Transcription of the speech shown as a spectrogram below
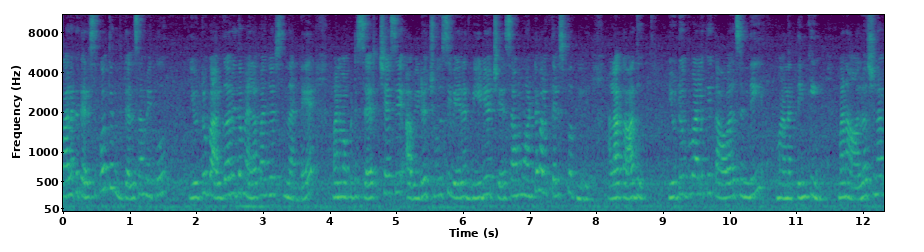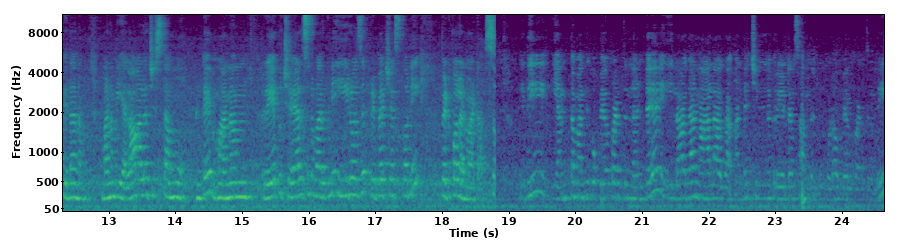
వాళ్ళకి తెలిసిపోతుంది. తెలుసా మీకు? యూట్యూబ్ అల్గారిథం ఎలా పనిచేస్తుందంటే మనం ఒకటి సెర్చ్ చేసి ఆ వీడియో చూసి వేరే వీడియో చేసాము అంటే వాళ్ళకి తెలిసిపోతుంది. అలా కాదు. యూట్యూబ్ వాళ్ళకి కావాల్సింది మన థింకింగ్ మన ఆలోచన విధానం. మనం ఎలా ఆలోచిస్తాము అంటే మనం రేపు చేయాల్సిన వర్క్ని ఈరోజే ప్రిపేర్ చేసుకొని పెట్టుకోవాలన్నమాట. సో ఇది ఎంతమందికి ఉపయోగపడుతుందంటే ఇలాగా నాలాగా అంటే చిన్న క్రియేటర్స్ అందరికీ కూడా ఉపయోగపడుతుంది.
